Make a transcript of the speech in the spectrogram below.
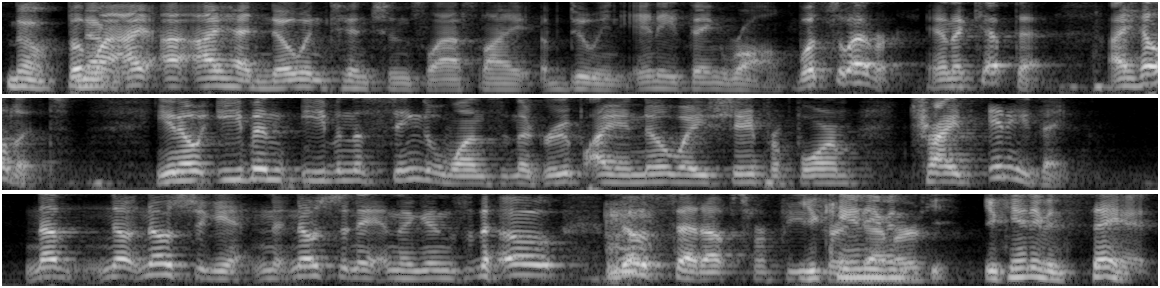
No. But my, I, I had no intentions last night of doing anything wrong whatsoever, and I kept that. I held it. You know, even even the single ones in the group, I in no way, shape, or form tried anything. No, no, no, no shenanigans, no, no setups for You future can't even endeavors. you can't even say it.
